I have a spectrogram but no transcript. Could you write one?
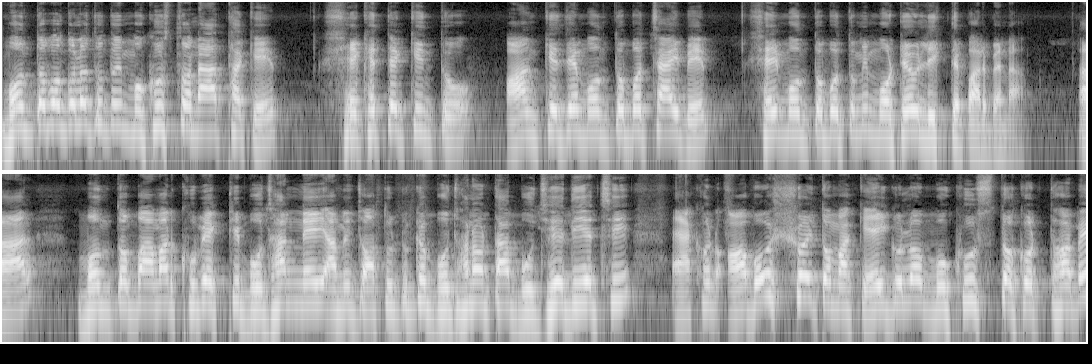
মন্তব্যগুলো যদি মুখস্থ না থাকে, সেক্ষেত্রে কিন্তু অঙ্কে যে মন্তব্য চাইবে, সেই মন্তব্য তুমি মোটেও লিখতে পারবে না। আর মন্তব্য আমার খুব একটি বোঝার নেই, আমি যতটুকু বোঝানোর তা বুঝিয়ে দিয়েছি। এখন অবশ্যই তোমাকে এইগুলো মুখস্থ করতে হবে,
